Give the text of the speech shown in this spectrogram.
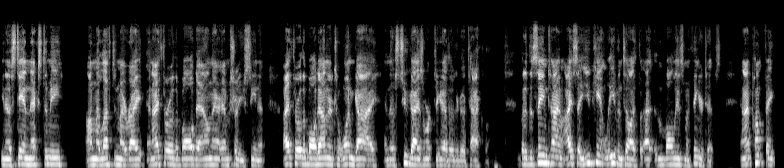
you know, stand next to me on my left and my right, and I throw the ball down there. I'm sure you've seen it. I throw the ball down there to one guy, and those two guys work together to go tackle him. But at the same time, I say you can't leave until I th- I, the ball leaves my fingertips, and I pump fake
